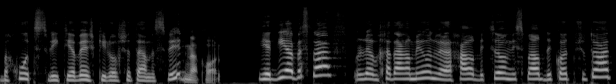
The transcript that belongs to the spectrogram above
בחוץ והתייבש כי לא שתה מספיק, נכון. יגיע בסוף לחדר המיון ולאחר ביצוע מספר בדיקות פשוטות,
